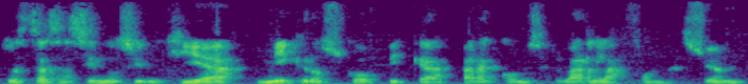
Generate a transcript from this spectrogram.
tú estás haciendo cirugía microscópica para conservar la fonación.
